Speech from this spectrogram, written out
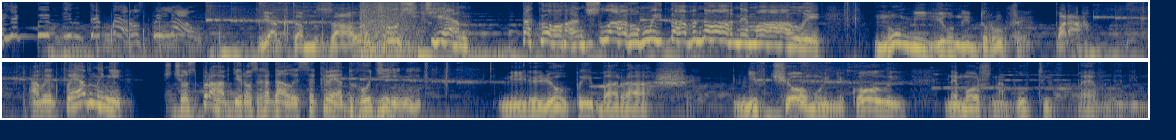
А якби б він тебе розпиляв? Як там зала? Ущен! Такого аншлагу ми давно не мали. Ну, мій юний друже, пора. А ви впевнені, що справді розгадали секрет Гудіні? Мій любий бараше, ні в чому й ніколи не можна бути впевненим.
